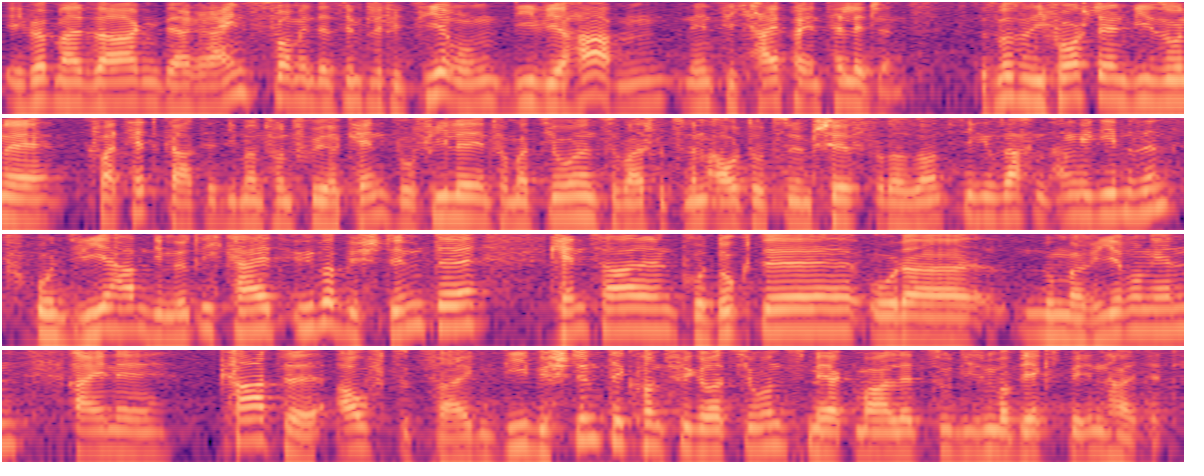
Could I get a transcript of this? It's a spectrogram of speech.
ich würde mal sagen, der Reinsformen der Simplifizierung, die wir haben, nennt sich Hyperintelligence. Das muss man sich vorstellen wie so eine Quartettkarte, die man von früher kennt, wo viele Informationen zum Beispiel zu einem Auto, zu einem Schiff oder sonstige Sachen angegeben sind. Und wir haben die Möglichkeit, über bestimmte Kennzahlen, Produkte oder Nummerierungen eine Karte aufzuzeigen, die bestimmte Konfigurationsmerkmale zu diesem Objekt beinhaltet.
